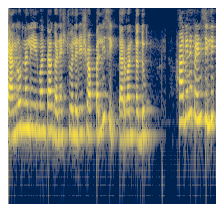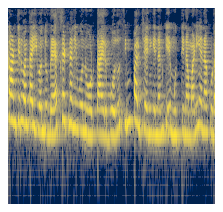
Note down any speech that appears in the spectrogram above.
ಬ್ಯಾಂಗ್ಳೂರ್ನಲ್ಲಿ ಇರುವಂತಹ ಗಣೇಶ್ ಜ್ಯುವೆಲರಿ ಶಾಪ್ ಅಲ್ಲಿ ಸಿಗ್ತಾ ಇರುವಂಥದ್ದು. ಹಾಗೇನೆ ಫ್ರೆಂಡ್ಸ್ ಇಲ್ಲಿ ಕಾಣ್ತಿರುವಂತ ಈ ಒಂದು ಬ್ರೇಸ್ಲೆಟ್ನ ನೀವು ನೋಡ್ತಾ ಇರಬಹುದು ಸಿಂಪಲ್ ಚೈನ್ಗೆ ನಮಗೆ ಮುತ್ತಿನ ಮಣಿಯನ್ನ ಕೂಡ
